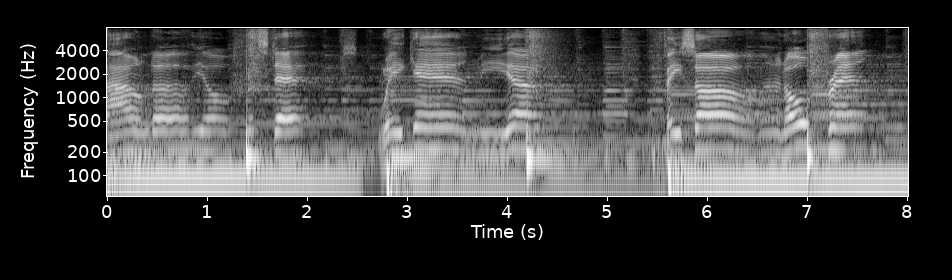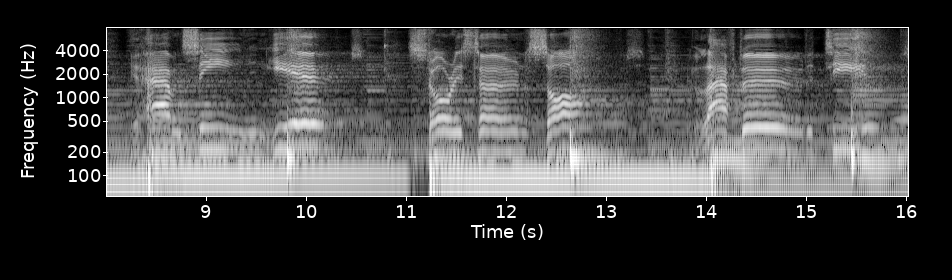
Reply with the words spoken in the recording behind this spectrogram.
Sound of your footsteps waking me up, the face of an old friend you haven't seen in years, Stories turn to songs and laughter to tears.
